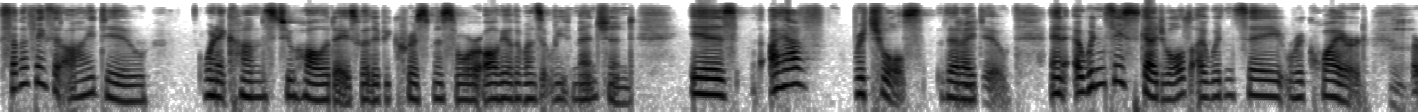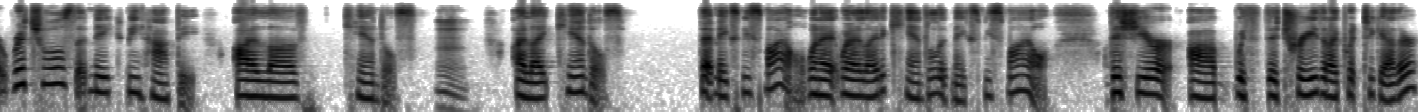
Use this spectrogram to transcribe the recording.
Some of the things that I do when it comes to holidays, whether it be Christmas or all the other ones that we've mentioned, is I have rituals that I mm-hmm. do. And I wouldn't say scheduled, I wouldn't say required, mm. but rituals that make me happy. I love candles. Mm. I like candles. That makes me smile. When I when I light a candle, it makes me smile. This year, uh, with the tree that I put together,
